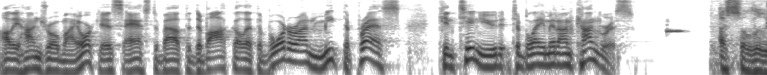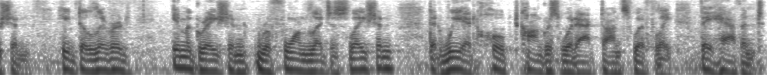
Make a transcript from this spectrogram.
Alejandro Mayorkas asked about the debacle at the border on Meet the Press, continued to blame it on Congress. A solution. He delivered immigration reform legislation that we had hoped Congress would act on swiftly. They haven't.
